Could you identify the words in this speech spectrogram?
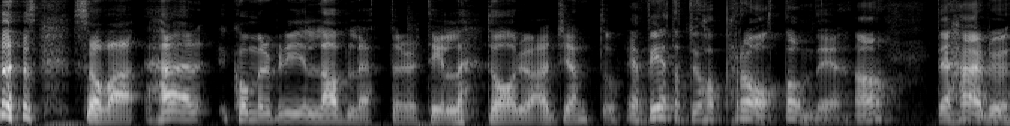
så va, här kommer det bli love letter till Dario Argento. Jag vet att du har pratat om det. Ja. Det är här du,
